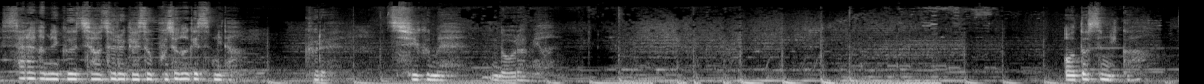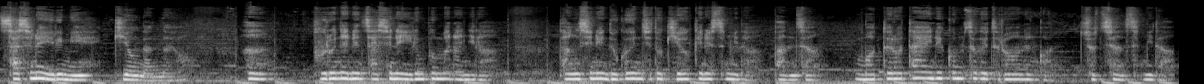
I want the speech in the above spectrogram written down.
살아가며 그 저주를 계속 부정하겠습니다. 그래, 지금의 너라면. 어떻습니까? 자신의 이름이 기억났나요? 응, 브루네는 자신의 이름뿐만 아니라 당신이 누구인지도 기억해냈습니다. 반장, 멋대로 타인의 꿈속에 들어오는 건 좋지 않습니다.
